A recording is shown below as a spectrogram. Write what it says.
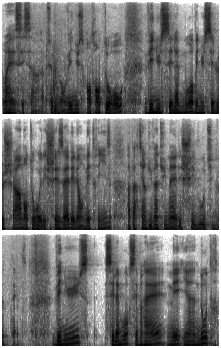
Ouais, c'est ça, absolument. Vénus rentre en taureau. Vénus, c'est l'amour. Vénus, c'est le charme. En taureau, elle est chez elle, elle est en maîtrise. À partir du 28 mai, elle est chez vous, au-dessus de votre tête. Vénus, c'est l'amour, c'est vrai, mais il y a un autre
